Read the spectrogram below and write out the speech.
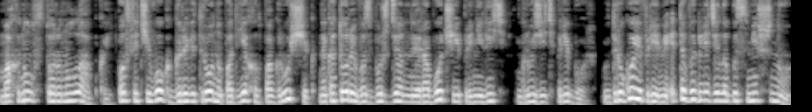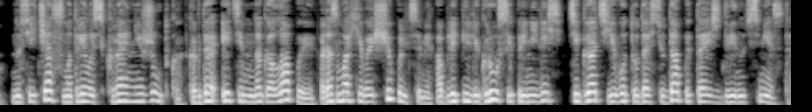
махнул в сторону лапкой, после чего к гравитрону подъехал погрузчик, на который возбужденные рабочие принялись грузить прибор. В другое время это выглядело бы смешно, но сейчас смотрелось крайне жутко, когда эти многолапые, размахивая щупальцами, облепили груз и принялись тягать его туда-сюда, пытаясь двинуть с места.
